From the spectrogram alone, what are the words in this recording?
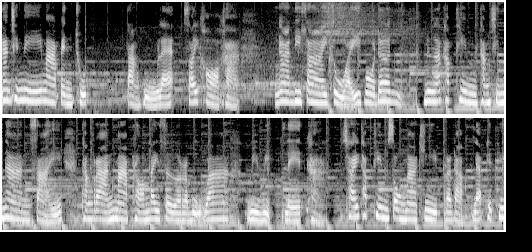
งานชิ้นนี้มาเป็นชุดต่างหูและสร้อยคอค่ะ งานดีไซน์สวยโมเดิร์นเนื้อทับทิมทั้งชิ้นงานใส ทางร้านมาพร้อมใบเซอร์ระบุว่าวีวิดเลดค่ะ ใช้ทับทิมทรงมาคีประดับ และเพชรที่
